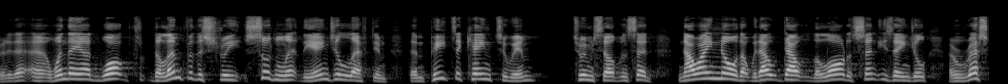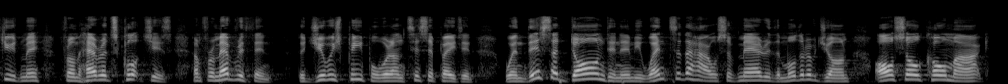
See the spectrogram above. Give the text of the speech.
And uh, when they had walked the length of the street, suddenly the angel left him. Then Peter came to him to himself and said, Now I know that without doubt the Lord has sent his angel and rescued me from Herod's clutches and from everything the Jewish people were anticipating. When this had dawned in him, he went to the house of Mary, the mother of John, also called Mark,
